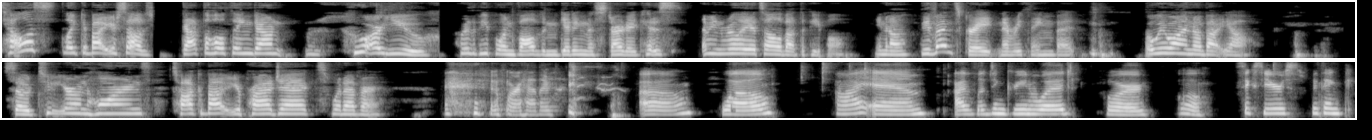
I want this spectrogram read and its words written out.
tell us like about yourselves. Got the whole thing down. Who are you? Who are the people involved in getting this started? Because I mean, really, it's all about the people. You know, the event's great and everything, but but we want to know about y'all. So, toot your own horns. Talk about your projects, whatever. Before Heather. Um, well, I am. I've lived in Greenwood for oh six years, I think.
